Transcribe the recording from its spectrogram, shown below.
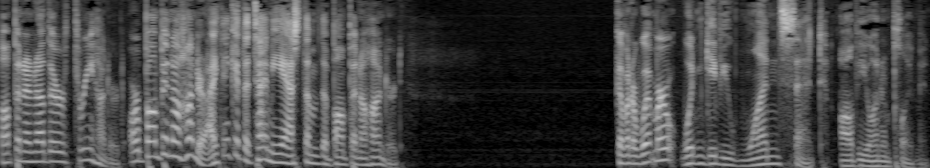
bump in another 300 or bump in 100. I think at the time he asked them to bump in 100. Governor Whitmer wouldn't give you one cent of you unemployment.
